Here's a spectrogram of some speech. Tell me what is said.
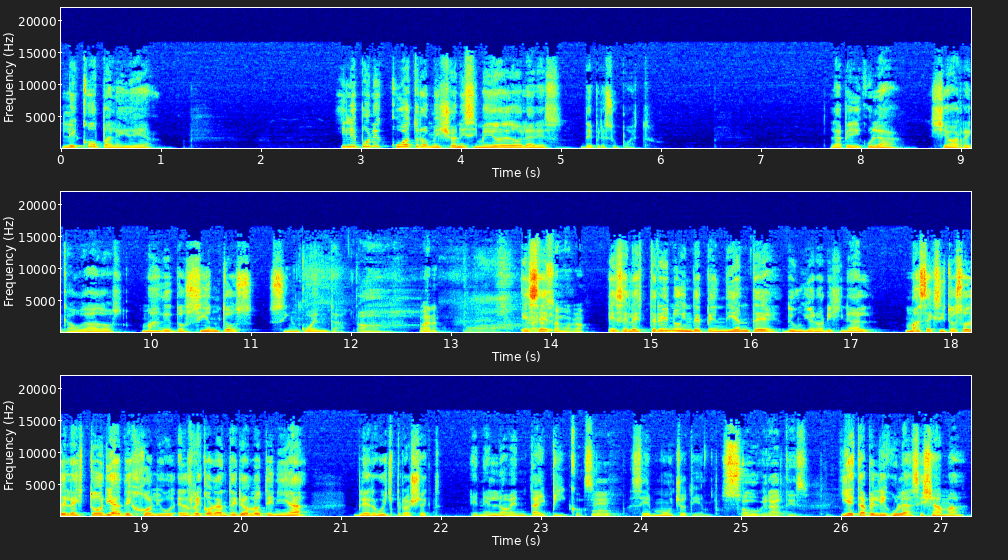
le copa la idea y le pone 4 millones y medio de dólares de presupuesto. La película lleva recaudados más de 250. Bueno, Es ¿qué el, acá? es el estreno independiente de un guion original más exitoso de la historia de Hollywood. El récord anterior lo tenía Blair Witch Project en el 90 y pico, hace mucho tiempo. So gratis. Y esta película se llama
